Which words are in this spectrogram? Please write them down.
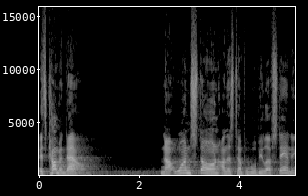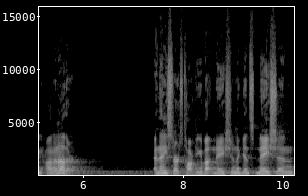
It's coming down. Not one stone on this temple will be left standing on another. And then he starts talking about nation against nation,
